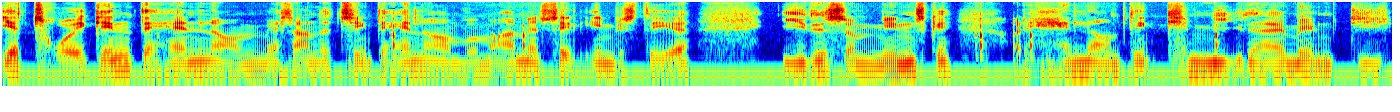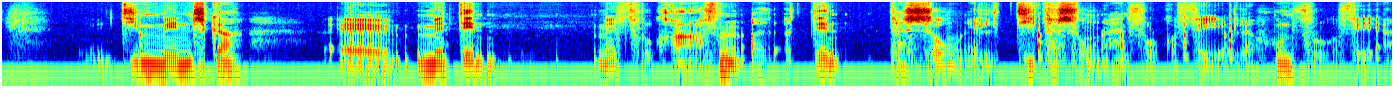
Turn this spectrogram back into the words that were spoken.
jeg tror igen, det handler om en masse andre ting. Det handler om, hvor meget man selv investerer i det som menneske, og det handler om den kemi, der er mellem de, de mennesker, øh, med, den, med fotografen og, og den person, eller de personer, han fotograferer, eller hun fotograferer.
